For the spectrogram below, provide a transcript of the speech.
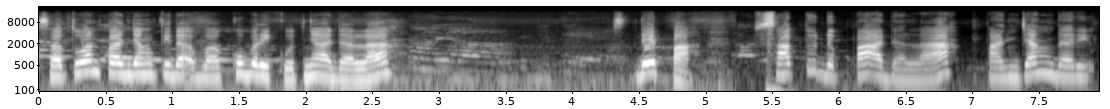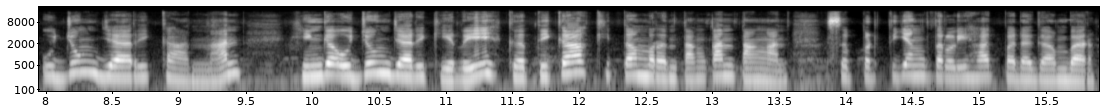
Satuan panjang tidak baku berikutnya adalah depa. Satu depa adalah panjang dari ujung jari kanan hingga ujung jari kiri ketika kita merentangkan tangan seperti yang terlihat pada gambar.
